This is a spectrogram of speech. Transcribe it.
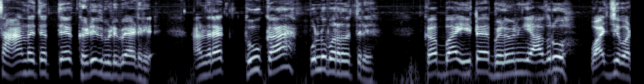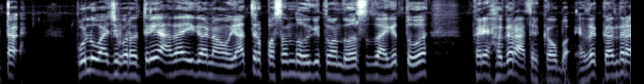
ಸಾಂದೈತೆ ಕಡಿದು ಬಿಡಬೇಡ್ರಿ ಅಂದ್ರೆ ತೂಕ ಫುಲ್ಲು ರೀ ಕಬ್ಬ ಈಟ ಬೆಳವಣಿಗೆ ಆದರೂ ವಾಜಿ ಬಟ್ಟ ಫುಲ್ ವಾಜಿ ಬರತ್ತೆ ಅದ ಈಗ ನಾವು ಯಾತ್ರ ಪಸಂದ ಹೋಗಿತ್ತು ಒಂದು ವರ್ಷದಾಗಿತ್ತು. ಖರೆ ಹಗರ ಆತ್ರಿ ಕಬ್ಬ. ಎದಕ್ಕಂದ್ರೆ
